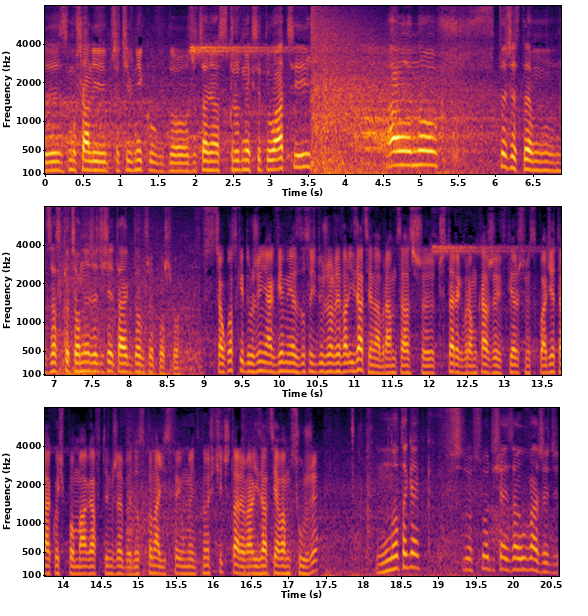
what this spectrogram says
E, Zmuszali przeciwników do rzucania z trudnych sytuacji. Ale no, też jestem zaskoczony, że dzisiaj tak dobrze poszło. Strzałkowskiej drużynie, jak wiemy, jest dosyć duża rywalizacja na bramce, aż y, czterech bramkarzy w pierwszym składzie. To jakoś pomaga w tym, żeby doskonalić swoje umiejętności? Czy ta rywalizacja Wam służy? No tak jak szło- szło dzisiaj zauważyć, e,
